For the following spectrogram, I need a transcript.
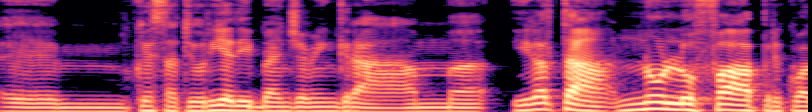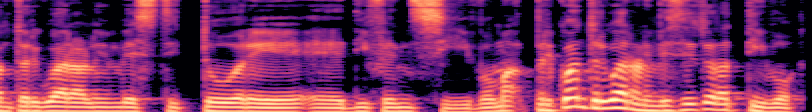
ehm, questa teoria di Benjamin Graham in realtà non lo fa per quanto riguarda l'investitore eh, difensivo, ma per quanto riguarda l'investitore attivo,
